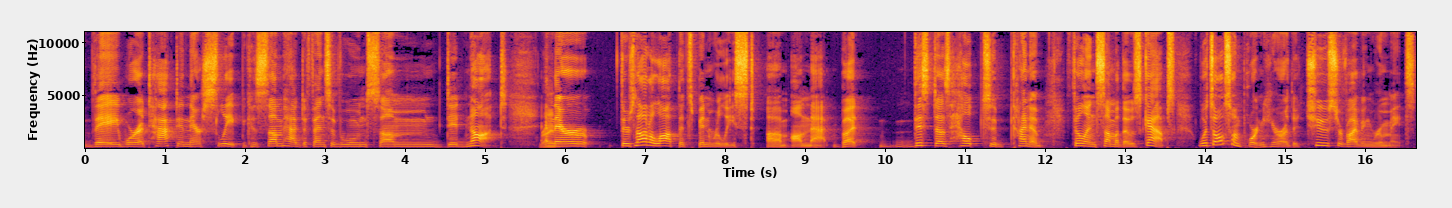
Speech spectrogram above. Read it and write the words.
they were attacked in their sleep because some had defensive wounds some did not right. and there there's not a lot that's been released um, on that, but this does help to kind of fill in some of those gaps. What's also important here are the two surviving roommates.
